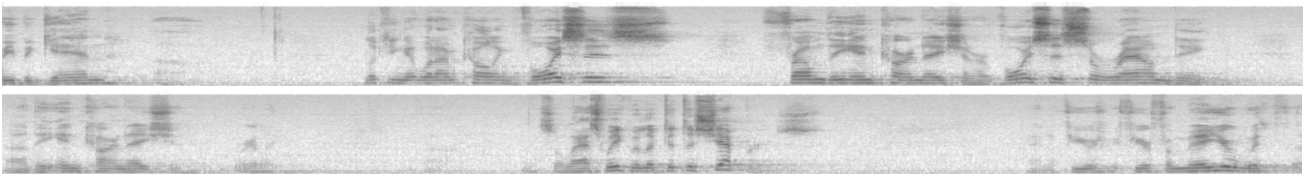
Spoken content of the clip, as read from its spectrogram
we began uh, looking at what I'm calling voices from the incarnation, or voices surrounding uh, the incarnation, really. Uh, so last week we looked at the shepherds. And if you're, if you're familiar with uh,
